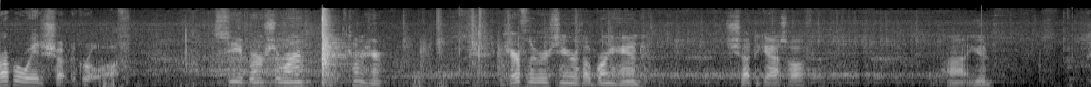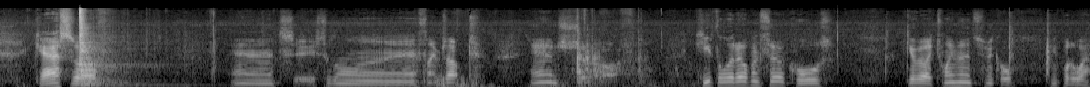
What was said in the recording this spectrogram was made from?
proper way to shut the grill off. See, burn still running. Come here. Carefully reach in here without burning your hand. Shut the gas off. Alright, good. Gas is off. And let's see, still going, flames out. And shut off. Keep the lid open so it cools. Give it like 20 minutes to be cool. You put it away.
